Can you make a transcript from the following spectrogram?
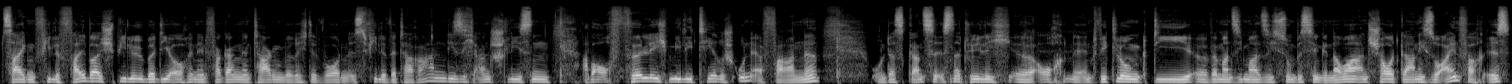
zeigen viele Fallbeispiele, über die auch in den vergangenen Tagen berichtet worden ist, viele Veteranen, die sich anschließen, aber auch völlig militärisch Unerfahrene. Und das Ganze ist natürlich äh, auch eine Entwicklung, die, äh, wenn man sie mal sich so ein bisschen genauer anschaut, gar nicht so einfach ist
